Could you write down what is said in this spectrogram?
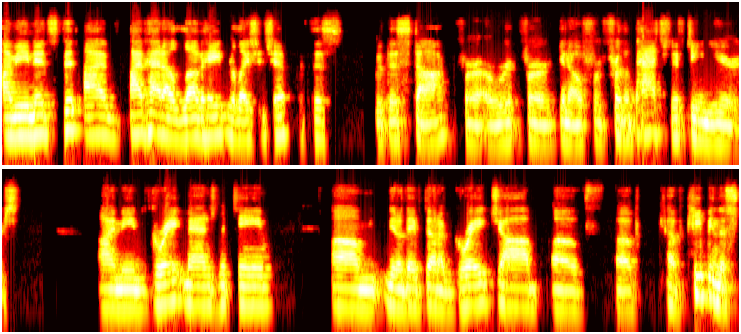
I mean it's th- I've I've had a love hate relationship with this with this stock for a, for you know for for the past fifteen years. I mean, great management team. Um, you know, they've done a great job of of of keeping the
